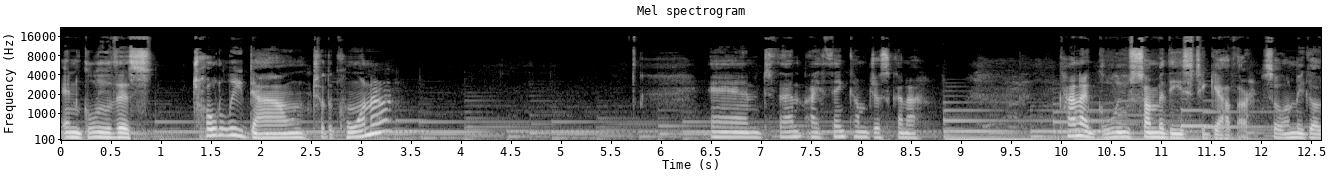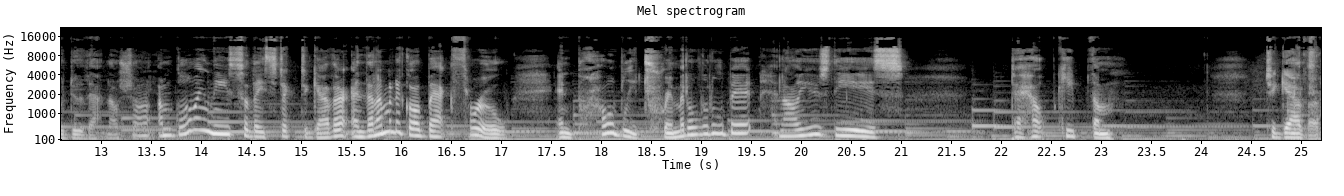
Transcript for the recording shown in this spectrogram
and glue this totally down to the corner. And then I think I'm just going to kind of glue some of these together. So let me go do that now. So I'm gluing these so they stick together and then I'm going to go back through and probably trim it a little bit and I'll use these to help keep them together.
